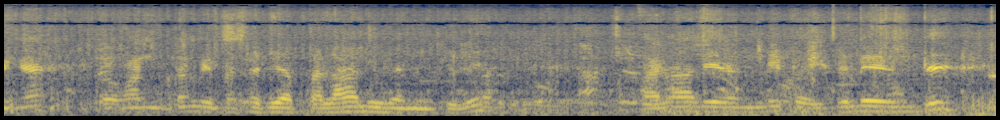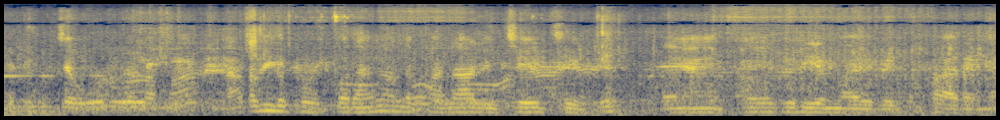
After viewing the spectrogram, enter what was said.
பாருங்க. இப்போ வந்துட்டோம் இப்போ சரியா பலாலியில் நிற்குது பலாலியில் வந்து இப்போ இதுல இருந்து கொஞ்சம் ஊர்வலமாக நடந்து போக போகிறாங்க அந்த பலாலி சேர்ச்சிக்கு நாங்கள் பார்க்கக்கூடிய மாதிரி இருக்கு பாருங்க.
